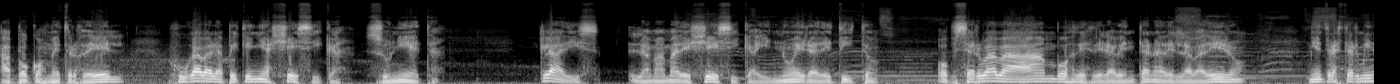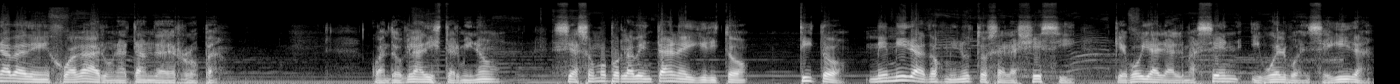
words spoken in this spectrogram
A pocos metros de él jugaba la pequeña Jessica, su nieta. Gladys, la mamá de Jessica y nuera de Tito, observaba a ambos desde la ventana del lavadero mientras terminaba de enjuagar una tanda de ropa. Cuando Gladys terminó, se asomó por la ventana y gritó, Tito, ¿me mira dos minutos a la Jessie que voy al almacén y vuelvo enseguida?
